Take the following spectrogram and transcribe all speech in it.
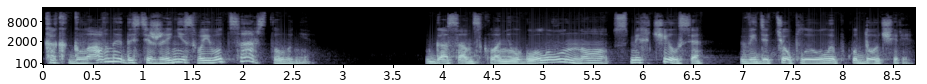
как главное достижение своего царствования». Гасан склонил голову, но смягчился, видя теплую улыбку дочери.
